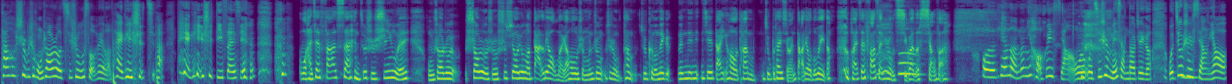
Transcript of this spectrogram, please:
它是不是红烧肉其实无所谓了，它也可以是其他，它也可以是第三鲜。我还在发散，就是是因为红烧肉烧肉的时候是需要用到大料嘛，然后什么这种这种，他们就可能那个那那那些打引号，他们就不太喜欢大料的味道。我还在发散这种奇怪的 想法。我的天呐，那你好会想，我我其实没想到这个，我就是想要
